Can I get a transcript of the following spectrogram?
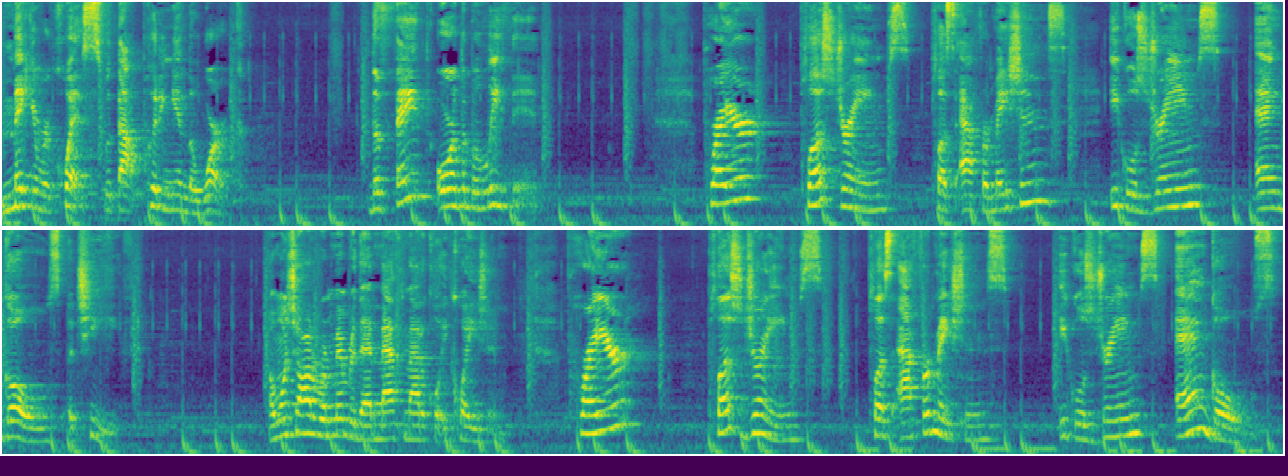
making requests without putting in the work. The faith or the belief in. Prayer plus dreams plus affirmations equals dreams and goals achieved. I want y'all to remember that mathematical equation. Prayer plus dreams plus affirmations equals dreams and goals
